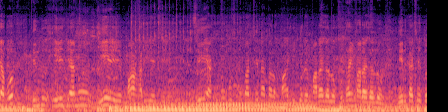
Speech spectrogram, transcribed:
যাব, কিন্তু এ যেন যে মা হারিয়েছে, সে এখনও বুঝতে পারছে না, তার মা কী করে মারা গেল, কোথায় মারা গেল, এর কাছে তো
